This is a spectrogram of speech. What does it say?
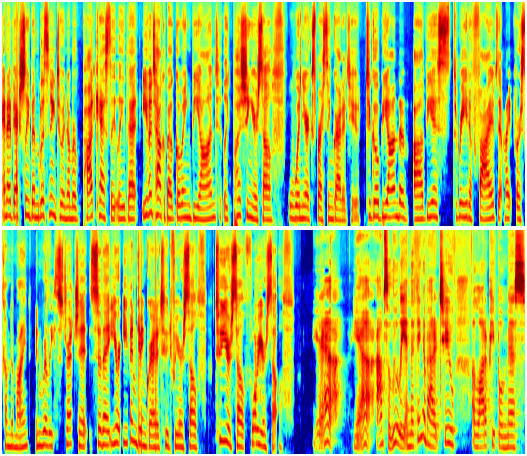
And I've actually been listening to a number of podcasts lately that even talk about going beyond, like pushing yourself when you're expressing gratitude to go beyond the obvious three to five that might first come to mind and really stretch it so that you're even giving gratitude for yourself, to yourself, for yourself. Yeah. Yeah, absolutely. And the thing about it too, a lot of people miss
